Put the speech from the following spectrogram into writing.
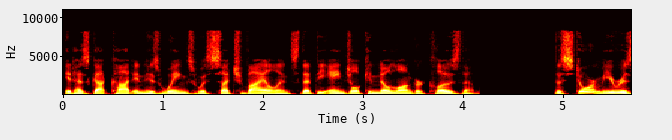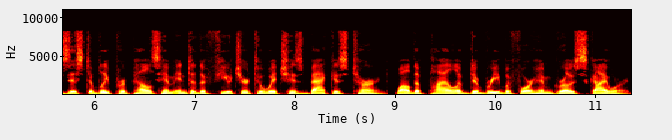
it has got caught in his wings with such violence that the angel can no longer close them. The storm irresistibly propels him into the future to which his back is turned, while the pile of debris before him grows skyward.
